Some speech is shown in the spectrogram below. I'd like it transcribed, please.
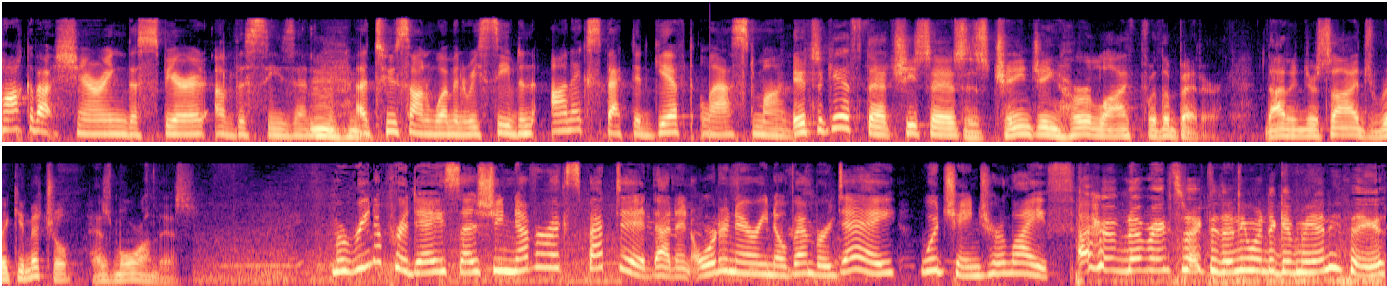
Talk about sharing the spirit of the season. Mm-hmm. A Tucson woman received an unexpected gift last month. It's a gift that she says is changing her life for the better. Not in your sides, Ricky Mitchell has more on this. Marena Priday says she never expected that an ordinary November day would change her life. I have never expected anyone to give me anything.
